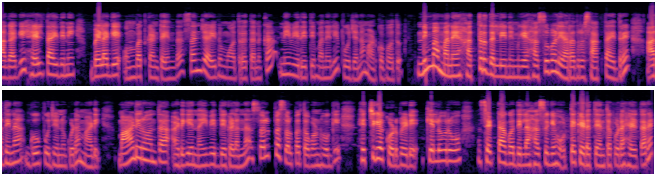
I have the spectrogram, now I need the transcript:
ಹಾಗಾಗಿ ಹೇಳ್ತಾ ಇದ್ದೀನಿ, ಬೆಳಗ್ಗೆ ಒಂಬತ್ತು ಗಂಟೆಯಿಂದ ಸಂಜೆ ಐದು ಮೂವತ್ತರ ತನಕ ನೀವು ಈ ರೀತಿ ಮನೇಲಿ ಪೂಜೆನ ಮಾಡ್ಕೋಬಹುದು ನಿಮ್ಮ ಮನೆ ಹತ್ತಿರದಲ್ಲಿ ನಿಮಗೆ ಹಸುಗಳು ಯಾರಾದರೂ ಸಾಕ್ತಾ ಇದ್ರೆ ಆ ದಿನ ಗೋಪೂಜೆನೂ ಕೂಡ ಮಾಡಿ. ಮಾಡಿರುವಂತ ಅಡಿಗೆ ನೈವೇದ್ಯಗಳನ್ನ ಸ್ವಲ್ಪ ಸ್ವಲ್ಪ ತಗೊಂಡು ಹೋಗಿ ಹೆಚ್ಚಿಗೆ ಕೊಡಬೇಡಿ. ಕೆಲವರು ಸೆಟ್ ಆಗೋದಿಲ್ಲ, ಹಸುಗೆ ಹೊಟ್ಟೆ ಕೆಡತ್ತೆ ಅಂತ ಕೂಡ ಹೇಳ್ತಾರೆ.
